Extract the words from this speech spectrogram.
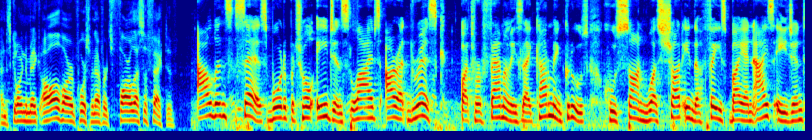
and it's going to make all of our enforcement efforts far less effective. Albence says Border Patrol agents' lives are at risk. But for families like Carmen Cruz, whose son was shot in the face by an ICE agent,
